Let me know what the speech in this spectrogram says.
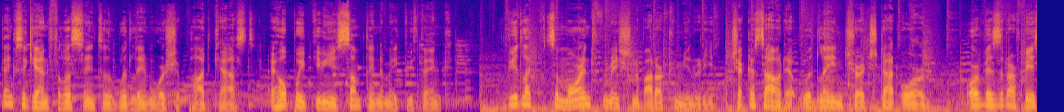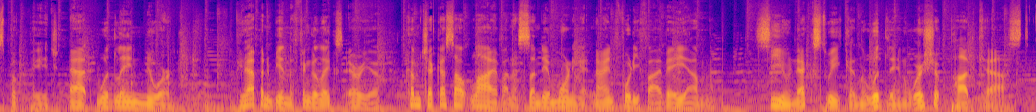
Thanks again for listening to the Woodlane Worship Podcast. I hope we've given you something to make you think. If you'd like some more information about our community, check us out at woodlanechurch.org or visit our Facebook page at Woodlane Newark. If you happen to be in the Finger Lakes area, come check us out live on a Sunday morning at 9:45 a.m. See you next week on the Woodlane Worship Podcast.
